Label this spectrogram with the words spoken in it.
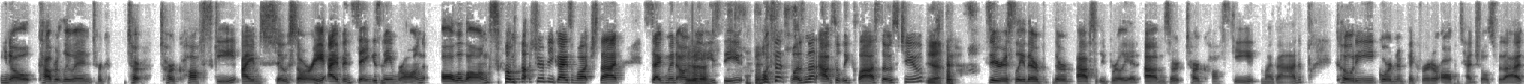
you know calvert lewin Tur- Tur- tarkowski i am so sorry. I've been saying his name wrong all along so i'm not sure if you guys watched that segment on yeah. bbc wasn't wasn't that absolutely class those two? Yeah seriously, they're they're absolutely brilliant. Um, so Tarkowski, my bad. Coady, Gordon, and Pickford are all potentials for that.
